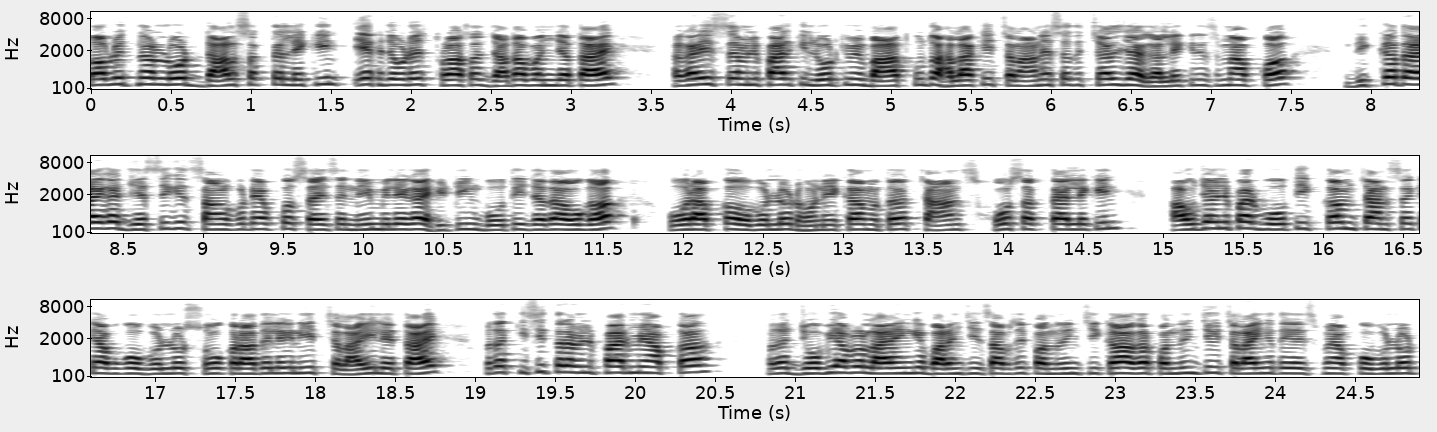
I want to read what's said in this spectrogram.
तो आप इतना लोड डाल सकते हैं, लेकिन एक जोड़ेज थोड़ा सा ज़्यादा बन जाता है। अगर इस एम्पलीफायर की लोड की मैं बात करूँ तो हालाँकि चलाने से तो चल जाएगा, लेकिन इसमें आपको दिक्कत आएगा, जैसे कि साउंड क्वालिटी आपको सही से नहीं मिलेगा हीटिंग बहुत ही ज़्यादा होगा और आपका ओवरलोड होने का मतलब चांस हो सकता है, लेकिन आउजा एम्पलीफायर बहुत ही कम चांस है कि आपको ओवरलोड शो करा दे, लेकिन ये चला ही लेता है। मतलब किसी तरह एम्पलीफायर में आपका मतलब जो भी आप लोग लाएँगे बारह इंच हिसाब से, पंद्रह इंची का, अगर पंद्रह इंची का चलाएँगे तो इसमें आपको ओवरलोड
